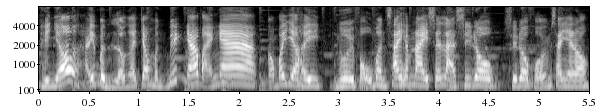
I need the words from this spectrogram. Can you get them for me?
Thì nhớ hãy bình luận ở trong mình biết nha các bạn nha. Còn bây giờ thì người phụ mình xây hôm nay sẽ là Siro Siro phụ em xây nha đâu?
